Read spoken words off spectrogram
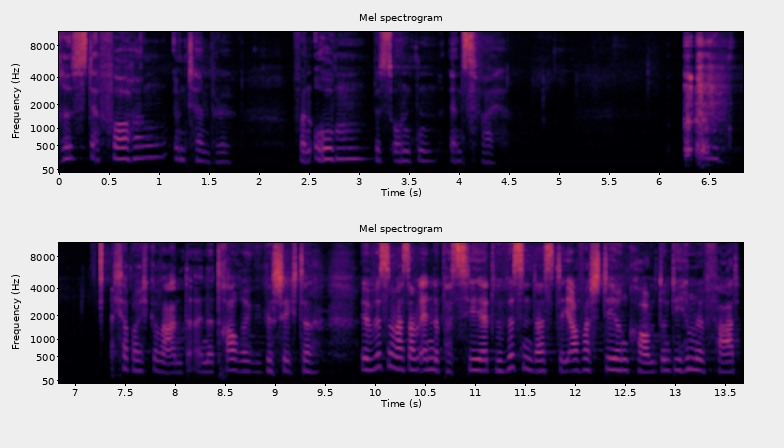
riss der Vorhang im Tempel von oben bis unten in zwei. Ich habe euch gewarnt, eine traurige Geschichte. Wir wissen, was am Ende passiert. Wir wissen, dass die Auferstehung kommt und die Himmelfahrt.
